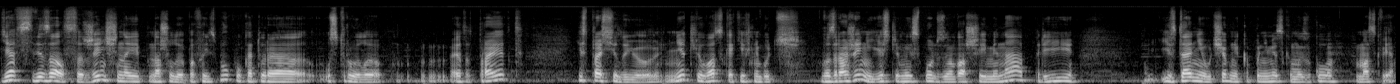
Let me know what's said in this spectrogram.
я связался с женщиной, нашел ее по Фейсбуку, которая устроила этот проект, и спросил ее, нет ли у вас каких-нибудь возражений, если мы используем ваши имена при издании учебника по немецкому языку в Москве.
